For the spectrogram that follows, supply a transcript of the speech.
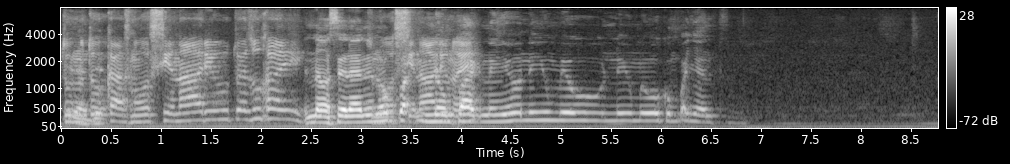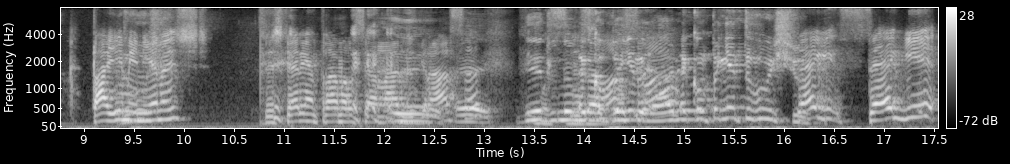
tu, É, no teu de- caso, no oceanário, tu és o rei. Não, Serena, No não, pa cenário, não não é? pago nem eu, nem o meu, nem o meu acompanhante. Tá aí, meninas. Vocês querem entrar no oceanário de graça? É, dia dos namorados cenário. Acompanhante do bucho. Segue, segue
